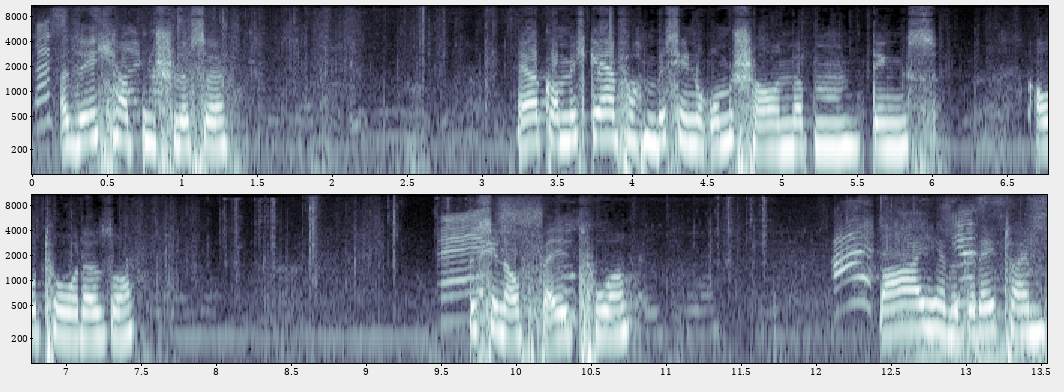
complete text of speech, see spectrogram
Das Also ich habe einen. Schlüssel. Ja, komm, ich gehe einfach ein bisschen rumschauen mit dem Dings. Auto oder so. Äh, Bisschen auf Feldtour. Ah, Bye, have a hier great time.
